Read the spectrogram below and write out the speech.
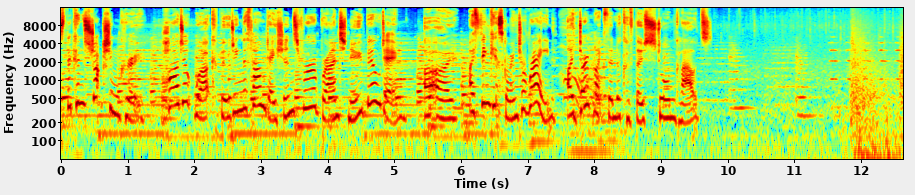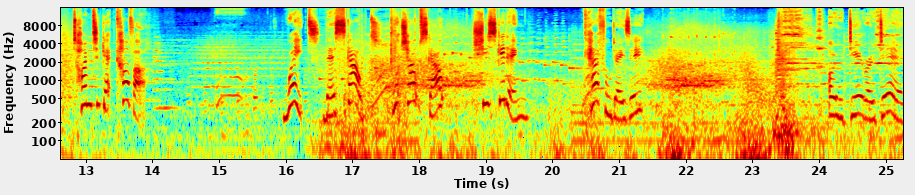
It's the construction crew, hard at work building the foundations for a brand new building. Uh oh, I think it's going to rain. I don't like the look of those storm clouds. Time to get cover. Wait, there's Scout. Watch out, Scout. She's skidding. Careful, Dazey. Oh dear, oh dear.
